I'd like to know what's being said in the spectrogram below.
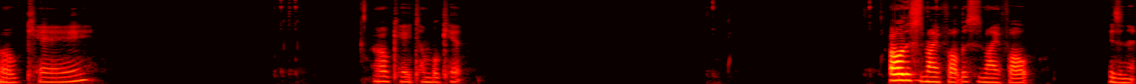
Okay. Okay, tumble Oh, this is my fault. This is my fault. Isn't it?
